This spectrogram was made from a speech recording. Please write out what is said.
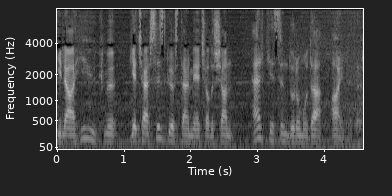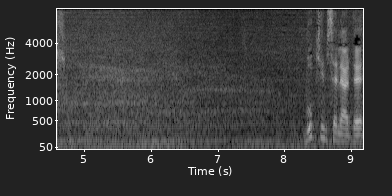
ilahi hükmü geçersiz göstermeye çalışan herkesin durumu da aynıdır. Bu kimseler de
